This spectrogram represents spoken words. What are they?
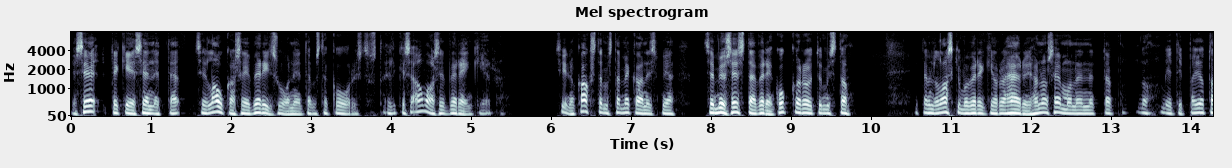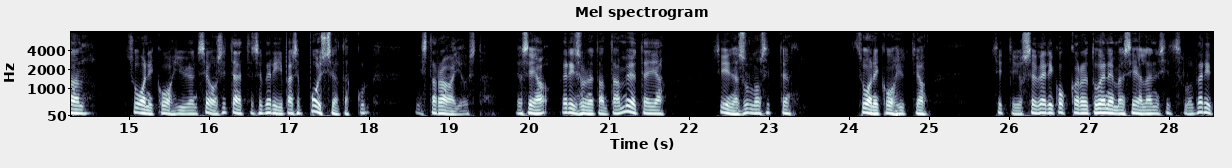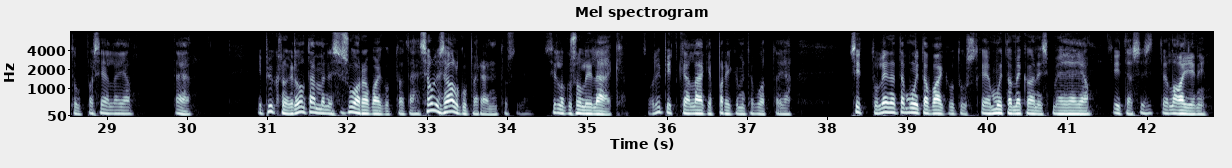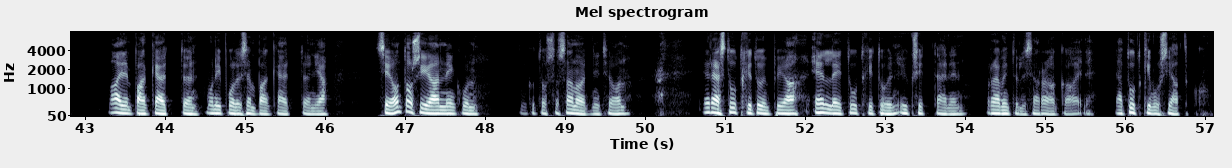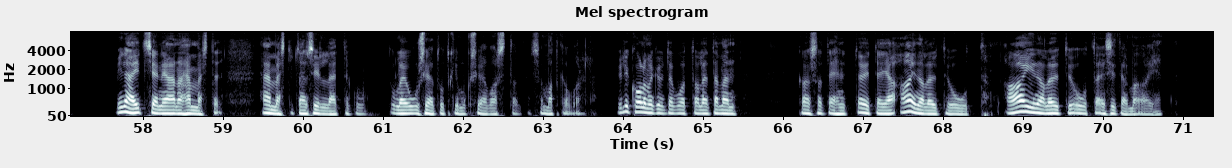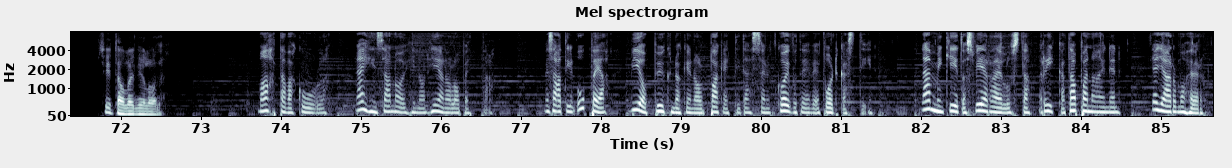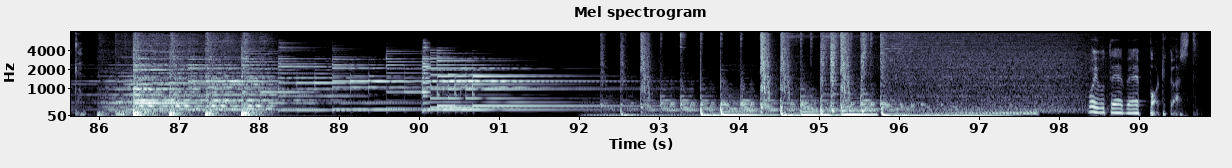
Ja se tekee sen, että se laukaisee verisuoneen tämmöistä kouristusta, eli se avaa sen verenkierron. Siinä on kaksi tämmöistä mekanismia. Se myös estää veren kokkaroitumista. Että tämmöinen laskeva verenkierron häiriöhän on semmoinen, että no mietipä jotain suonikohjuja, niin se on sitä, että se veri ei pääse pois sieltä niistä raajoista. Ja se verisuonet antaa myöten ja siinä sulla on sitten suonikohjut ja sitten jos se veri kokkaroituu enemmän siellä, niin sitten sulla on veritulppa siellä ja tämä. Niin pyknogen on tämmöinen, se suoraan vaikuttaa tähän. Se oli se alkuperäinen tosiaan, silloin kun se oli lääke. Se oli pitkään lääke parikymmentä vuotta ja sitten tuli näitä muita vaikutuksia ja muita mekanismeja ja siitä se sitten laajeni laajempaan käyttöön, monipuolisempaan käyttöön ja se on tosiaan niin kuin, niin kuin tuossa sanoit, niin se on eräs tutkituimpia, ellei tutkituin yksittäinen ravintolisa raaka-aine ja tutkimus jatkuu. Minä itseäni aina hämmästä, hämmästytän sillä, että kun tulee uusia tutkimuksia vastaan tässä matkan varrella. Yli 30 vuotta olen tämän kanssa tehnyt töitä ja aina löytyy uutta. Aina löytyy uutta esitelmäaihetta. Siitä olen iloinen. Mahtava kuulla. Näihin sanoihin on hieno lopettaa. Me saatiin upea biopyknokenol-paketti tässä nyt Koivu TV-podcastiin. Lämmin kiitos vierailusta Riikka Tapanainen ja Jarmo Hörkkö. Koivu TV Podcast.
